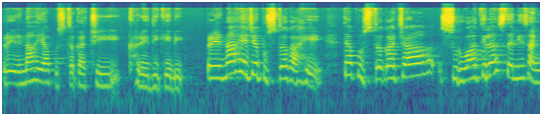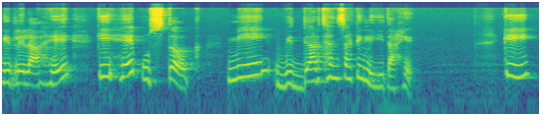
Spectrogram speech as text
प्रेरणा या पुस्तकाची खरेदी केली. प्रेरणा हे जे पुस्तक आहे त्या पुस्तकाच्या सुरुवातीलाच त्यांनी सांगितलेलं आहे की हे पुस्तक मी विद्यार्थ्यांसाठी लिहित आहे. की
